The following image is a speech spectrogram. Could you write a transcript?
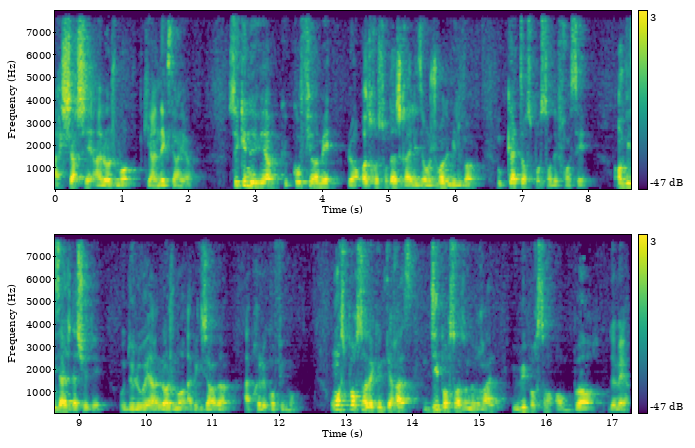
à chercher un logement qui est un extérieur. Ce qui ne vient que confirmer leur autre sondage réalisé en juin 2020 où 14% des Français envisagent d'acheter ou de louer un logement avec jardin après le confinement. 11% avec une terrasse, 10% en zone rurale, 8% en bord de mer.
